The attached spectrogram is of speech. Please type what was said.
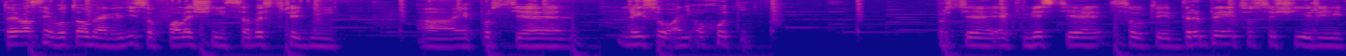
To je vlastně o tom, jak lidi jsou falešní, sebestřední a jak prostě nejsou ani ochotní. Prostě jak v městě jsou ty drby, co se šíří,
